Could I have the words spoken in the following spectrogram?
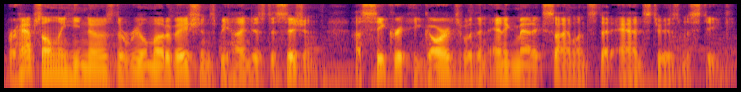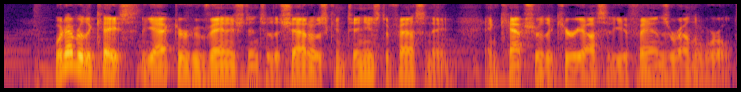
Perhaps only he knows the real motivations behind his decision, a secret he guards with an enigmatic silence that adds to his mystique. Whatever the case, the actor who vanished into the shadows continues to fascinate and capture the curiosity of fans around the world.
